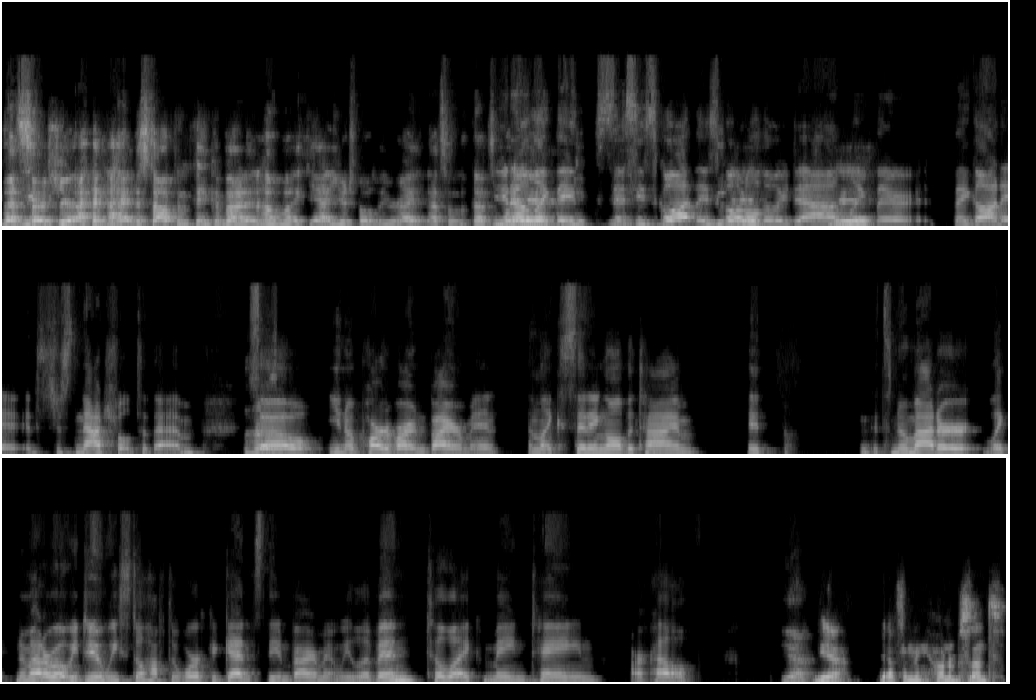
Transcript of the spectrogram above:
that's so true. I had, I had, to stop and think about it and i'm like yeah you're totally right. That's what that's you know like they sissy squat they squat all the way down yeah. like they're they got it. It's just natural to them. So you know part of our environment and like sitting all the time it it's no matter like no matter what we do we still have to work against the environment we live in to like maintain our health. Yeah. Yeah definitely 100%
